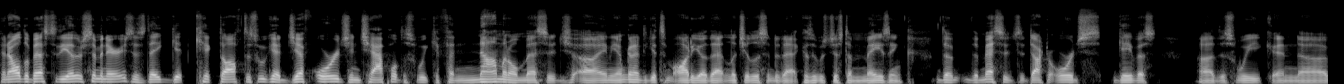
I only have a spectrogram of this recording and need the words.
and all the best to the other seminaries as they get kicked off this week. We had Jeff Iorg in Chapel this week, a phenomenal message. Uh, Amy, I'm going to have to get some audio of that and let you listen to that because it was just amazing. The the message that Dr. Iorg gave us uh, this week, and uh,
